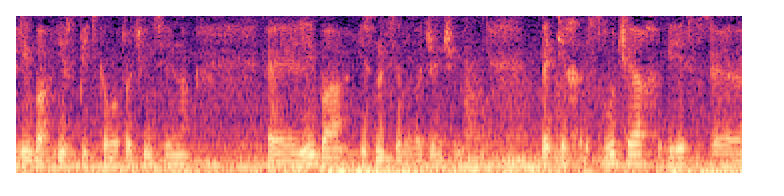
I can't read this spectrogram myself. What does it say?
либо избить кого-то очень сильно, э, либо изнасиловать женщину. В этих случаях есть э,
